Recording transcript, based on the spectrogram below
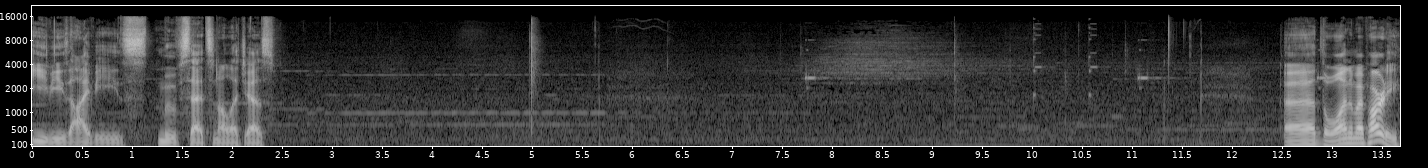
EVs, IVs, move sets, and all that jazz. Uh, the one in my party.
